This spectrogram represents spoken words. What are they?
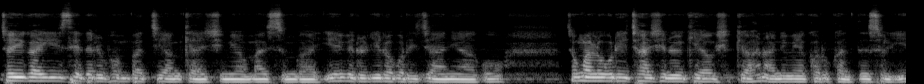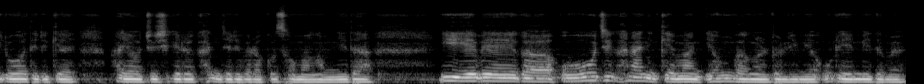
저희가 이 세대를 본받지 않게 하시며 말씀과 예배를 잃어버리지 아니하고 정말로 우리 자신을 개혁시켜 하나님의 거룩한 뜻을 이루어 드리게 하여 주시기를 간절히 바라고 소망합니다. 이 예배가 오직 하나님께만 영광을 돌리며 우리의 믿음을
